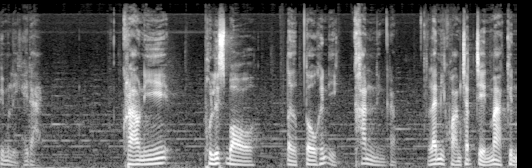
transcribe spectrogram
พรีเมียร์ลีกให้ได้ คราวนี้พูลิสบอลเติบโตขึ้นอีกขั้นหนึ่งครับ และมีความชัดเจนมากขึ้น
